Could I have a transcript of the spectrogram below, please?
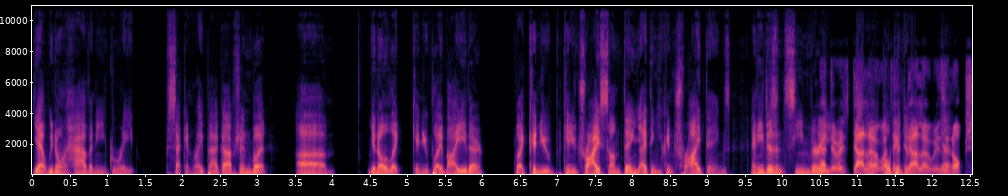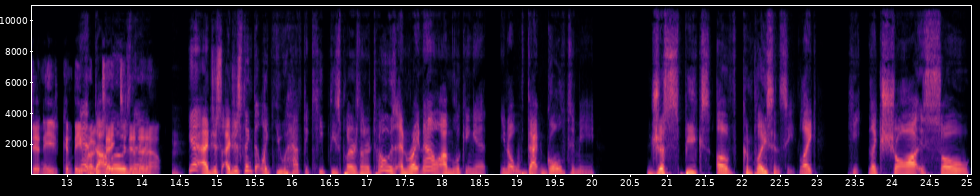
yeah, we don't have any great second right back option, but um, you know, like, can you play Bailly there? Like, can you can you try something? I think you can try things, and he doesn't seem very yeah, there is Dalot. uh, I think. Dalot is Yeah. an option. He can be Yeah, rotated in and out. Yeah, I just I just think that like you have to keep these players on their toes. And right now I'm looking at, you know, that goal to me just speaks of complacency. Like he like Shaw is so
